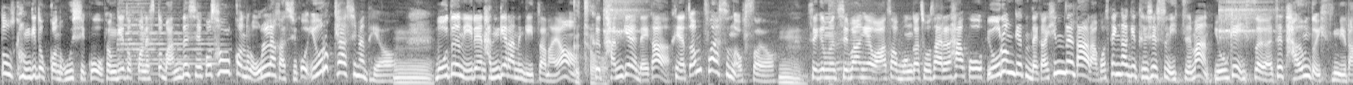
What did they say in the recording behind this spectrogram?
또 경기도권 오시고 경기도권에서 또 만드시고 서울권으로 올라가시고 이렇게 하시면 돼요. 음, 모든 일엔 단계라는 게 있잖아요. 그쵸. 그 단계를 내가 그냥 점프할 수는 없어요. 음. 지금은 지방에 와서 뭔가 조사를 하고 요런 게 내가 힘들다라고 생각이 드실 수는 있지만 요게 있어야지 다음도 있습니다.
